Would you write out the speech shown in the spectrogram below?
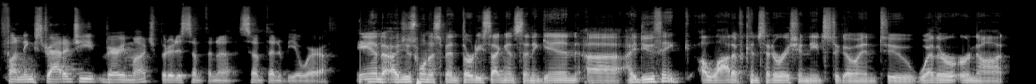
funding strategy very much, but it is something to something to be aware of. And I just want to spend 30 seconds. And again, uh, I do think a lot of consideration needs to go into whether or not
